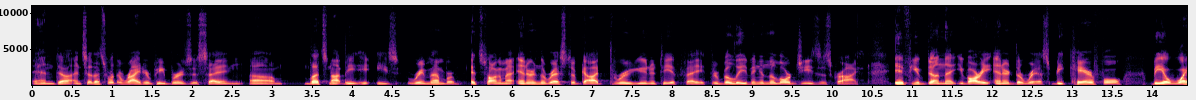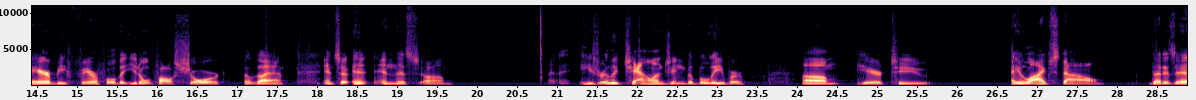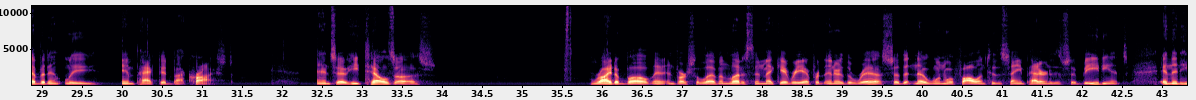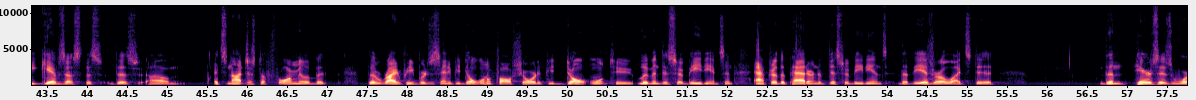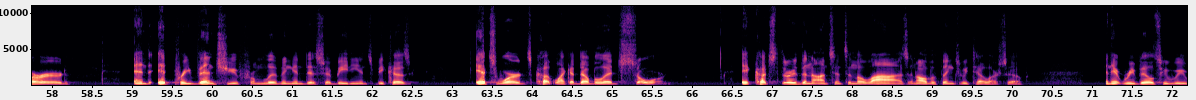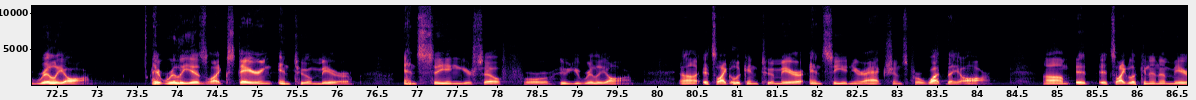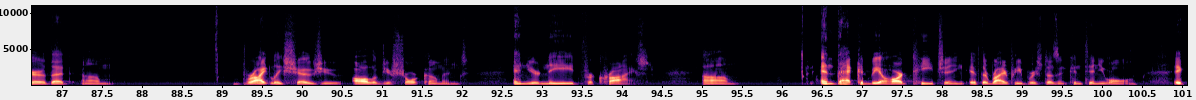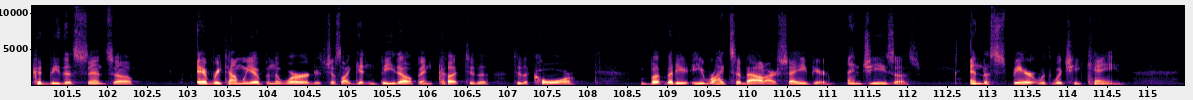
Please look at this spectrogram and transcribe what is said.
And, uh, and so that's what the writer of Hebrews is saying. Um, let's not be, he's, remember, it's talking about entering the rest of God through unity of faith, through believing in the Lord Jesus Christ. If you've done that, you've already entered the rest. Be careful, be aware, be fearful that you don't fall short of that. And so in, in this, um, he's really challenging the believer um, here to a lifestyle that is evidently impacted by Christ. And so he tells us right above in verse 11 let us then make every effort to enter the rest so that no one will fall into the same pattern of disobedience and then he gives us this this um, it's not just a formula but the writer of Hebrews is saying if you don't want to fall short, if you don't want to live in disobedience, and after the pattern of disobedience that the Israelites did, then here's his word, and it prevents you from living in disobedience because its words cut like a double edged sword. It cuts through the nonsense and the lies and all the things we tell ourselves, and it reveals who we really are. It really is like staring into a mirror and seeing yourself for who you really are. Uh, it's like looking to a mirror and seeing your actions for what they are. Um, it, it's like looking in a mirror that um, brightly shows you all of your shortcomings and your need for Christ. Um, and that could be a hard teaching if the writer of Hebrews doesn't continue on. It could be the sense of every time we open the Word, it's just like getting beat up and cut to the to the core. But but he, he writes about our Savior and Jesus and the Spirit with which He came.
